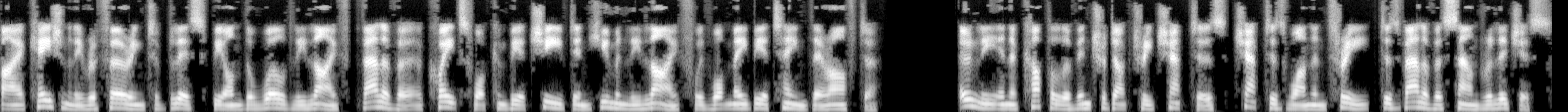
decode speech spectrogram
By occasionally referring to bliss beyond the worldly life, Valluvar equates what can be achieved in humanly life with what may be attained thereafter. Only in a couple of introductory chapters, chapters 1 and 3, does Valluvar sound religious.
